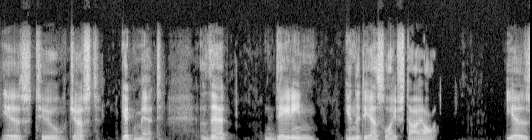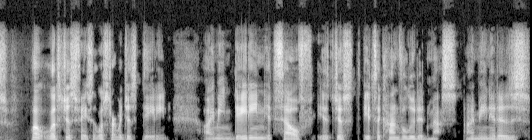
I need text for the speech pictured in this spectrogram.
is to just admit that dating in the DS lifestyle is, well, let's just face it. Let's start with just dating. I mean, dating itself is just, it's a convoluted mess. I mean, it is,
